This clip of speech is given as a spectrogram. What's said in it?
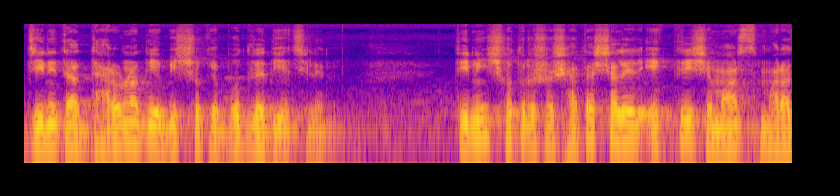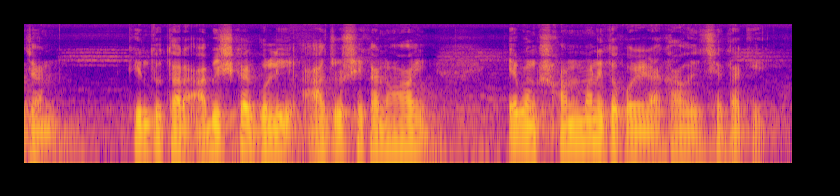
যিনি তার ধারণা দিয়ে বিশ্বকে বদলে দিয়েছিলেন। তিনি সতেরোশো সাতাশ সালের একত্রিশে মার্চ মারা যান, কিন্তু তার আবিষ্কারগুলি আজও শেখানো হয় এবং সম্মানিত করে রাখা হয়েছে তাকে।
